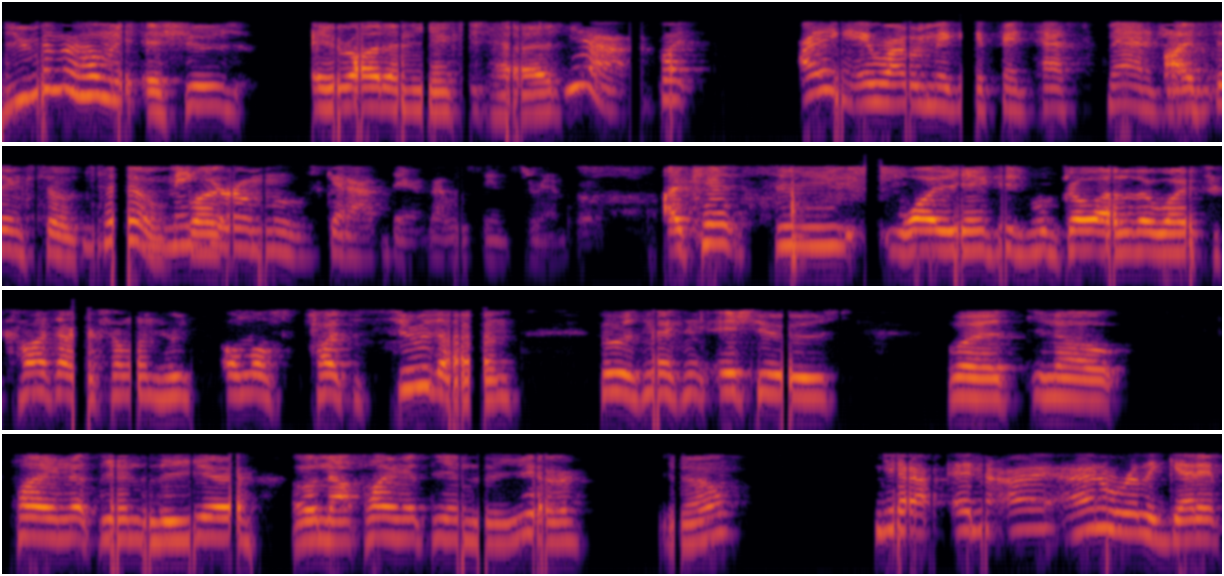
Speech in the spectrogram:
do you remember how many issues A Rod and the Yankees had? Yeah, but I think A Rod would make a fantastic manager. I think so too. Make your own moves. Get out there. That was the Instagram post. I can't see why the Yankees would go out of their way to contact someone who almost tried to sue them, who was making issues with, you know, playing at the end of the year or not playing at the end of the year, you know? Yeah, and I I don't really get it.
